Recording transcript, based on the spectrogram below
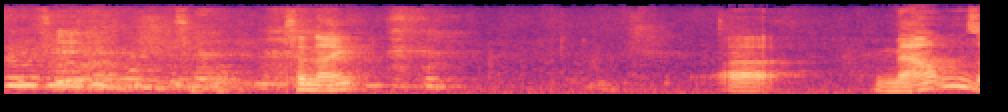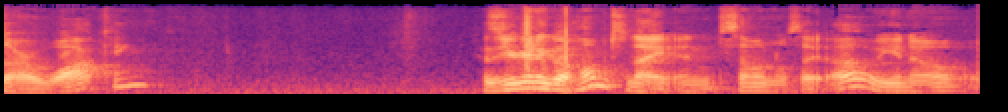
tonight? Uh, mountains are walking? Because you're going to go home tonight and someone will say, oh, you know,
